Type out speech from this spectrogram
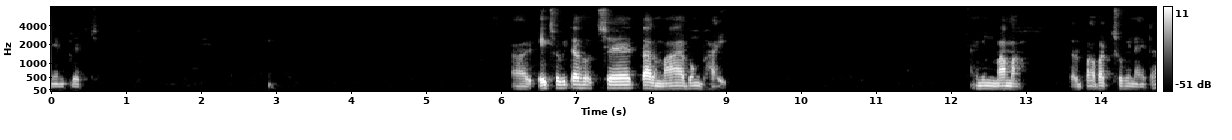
নেম প্লেট আর এই ছবিটা হচ্ছে তার মা এবং ভাই। আই মিন মামা। তার বাবার ছবি না এটা।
